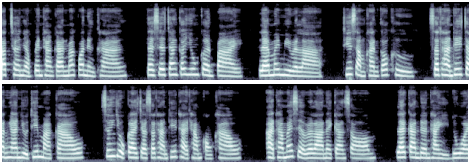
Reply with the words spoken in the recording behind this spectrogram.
รับเชิญอย่างเป็นทางการมากกว่าหนึ่งครั้ง แต่เซียจันก็ยุ่งเกินไป และไม่มีเวลา ที่สำคัญก็คือ สถานที่จัดงานอยู่ที่หมาเก๊า ซึ่งอยู่ไกลจากสถานที่ถ่ายทำของเขา อาจทำให้เสียเวลาในการซ้อม และการเดินทางอีกด้วย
